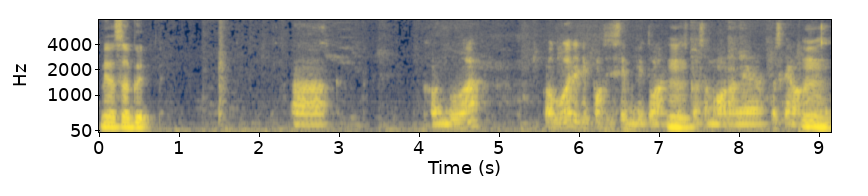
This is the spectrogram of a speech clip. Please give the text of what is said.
That was so good. Uh, kalau gua kalau gua ada di posisi begituan Hmm. terus gua sama orangnya terus kayak orangnya Hmm.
